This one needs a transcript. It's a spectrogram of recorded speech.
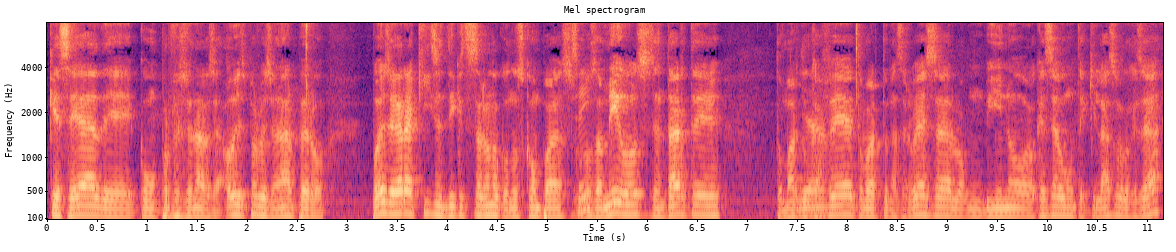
que sea de como profesional. O sea, hoy es profesional, pero puedes llegar aquí y sentir que estás hablando con dos compas, Sí. dos amigos, sentarte, tomarte un café, tomarte una cerveza, un vino, lo que sea, un tequilazo, lo que sea.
